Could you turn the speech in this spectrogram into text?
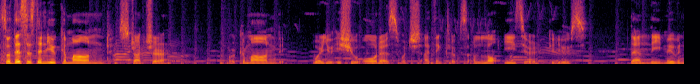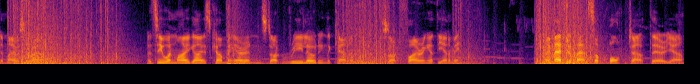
So this is the new command structure, or command where you issue orders, which I think looks a lot easier to use than the moving the mouse around. Let's see when my guys come here and start reloading the cannon, start firing at the enemy. I imagine that's a bot out there, yeah.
